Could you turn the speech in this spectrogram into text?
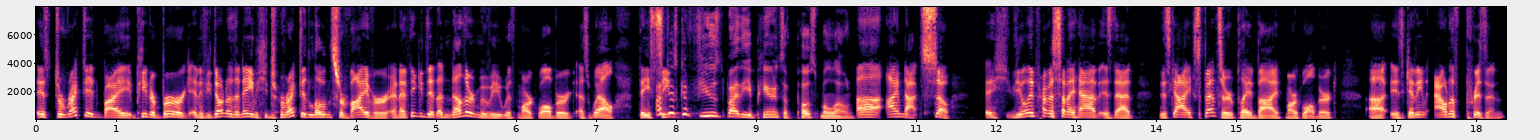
It's directed by Peter Berg, and if you don't know the name, he directed Lone Survivor, and I think he did another movie with Mark Wahlberg as well. They I'm seem just confused by the appearance of Post Malone. uh I'm not. So uh, the only premise that I have is that this guy Spencer, played by Mark Wahlberg, uh, is getting out of prison,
